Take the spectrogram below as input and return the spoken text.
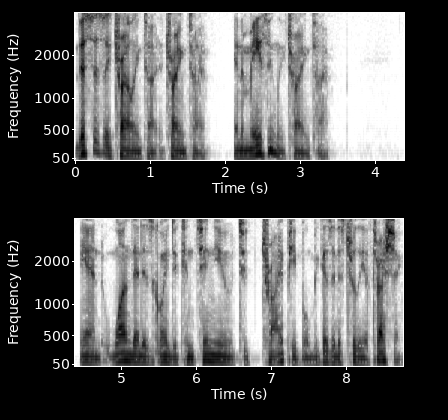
This is a trying time, trying time, an amazingly trying time and one that is going to continue to try people because it is truly a threshing.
